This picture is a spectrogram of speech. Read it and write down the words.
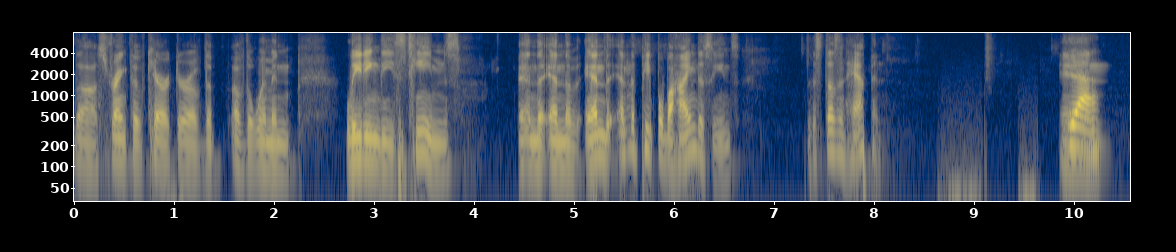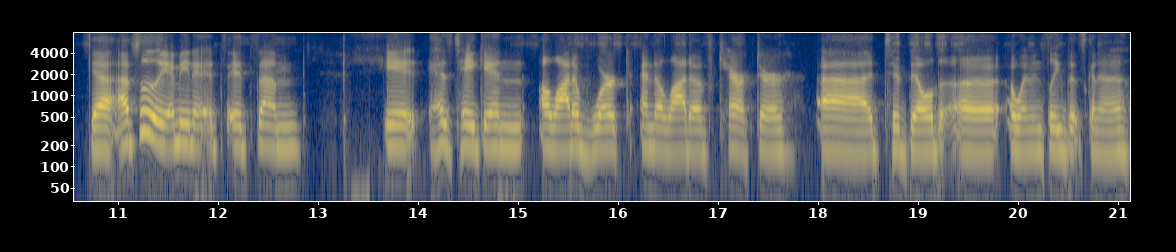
the strength of character of the of the women leading these teams and the and the and and the people behind the scenes, this doesn't happen. And yeah, yeah, absolutely. I mean, it's it's um, it has taken a lot of work and a lot of character uh, to build a, a women's league that's going to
